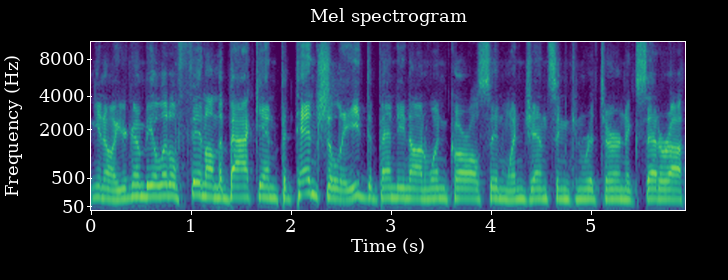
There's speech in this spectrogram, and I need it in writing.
you know, you're going to be a little thin on the back end potentially, depending on when Carlson, when Jensen can return, etc.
